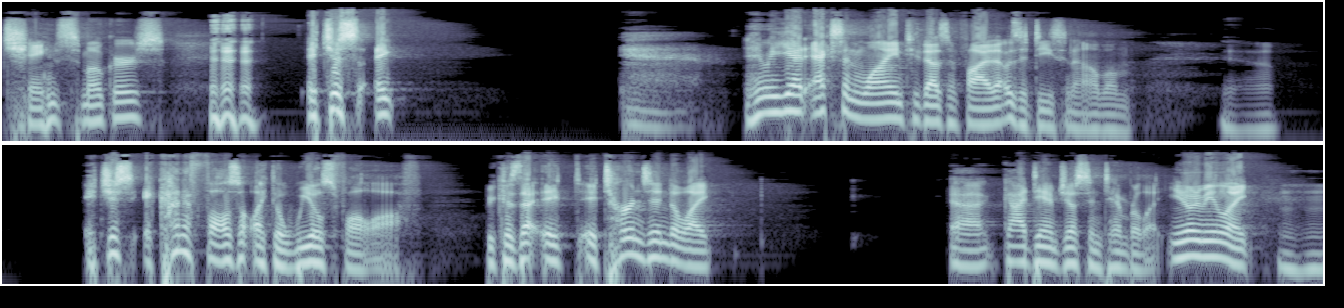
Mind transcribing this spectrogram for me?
Chainsmokers. it just, it, and when you had X and Y in 2005, that was a decent album. yeah. it just it kind of falls off, like the wheels fall off because that it it turns into like uh goddamn Justin Timberlake. You know what I mean? Like mm-hmm.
